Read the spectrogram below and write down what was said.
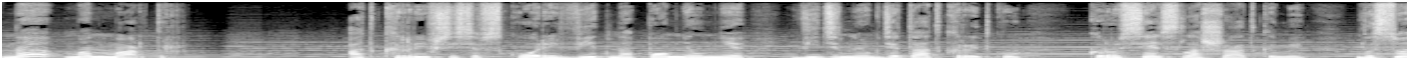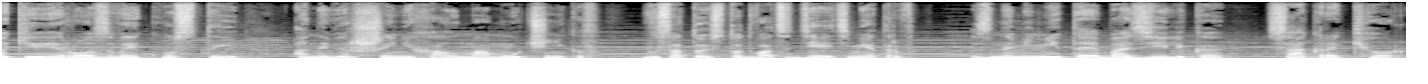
на Монмартр. Открывшийся вскоре вид напомнил мне виденную где-то открытку – карусель с лошадками, высокие розовые кусты, а на вершине холма мучеников высотой 129 метров знаменитая базилика Сакра-Кёр.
